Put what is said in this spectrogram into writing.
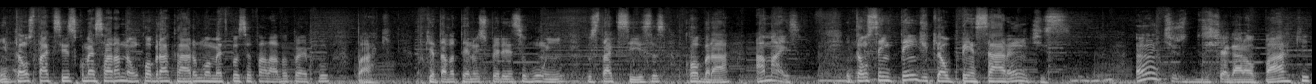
Então, os taxistas começaram a não cobrar caro no momento que você falava para ir pro parque. Porque estava tendo uma experiência ruim os taxistas cobrar a mais. Então, você entende que ao pensar antes, antes de chegar ao parque,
